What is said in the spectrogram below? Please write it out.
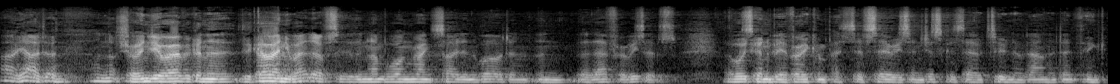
Oh, yeah, I am not sure India are ever going to go anywhere. They're obviously the number one ranked side in the world, and, and they're there for a reason. It's always going to be a very competitive series, and just because they're 2 0 down, I don't think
